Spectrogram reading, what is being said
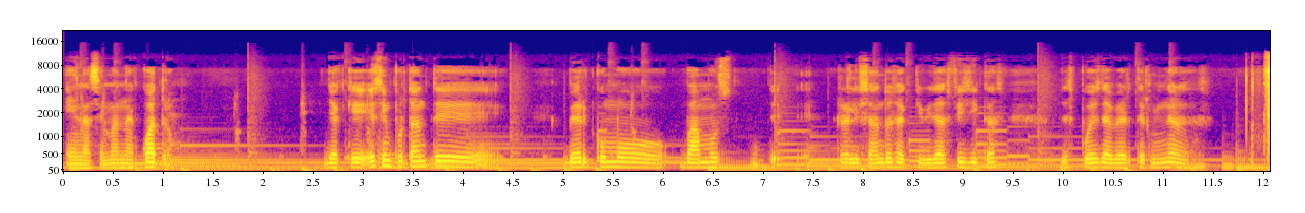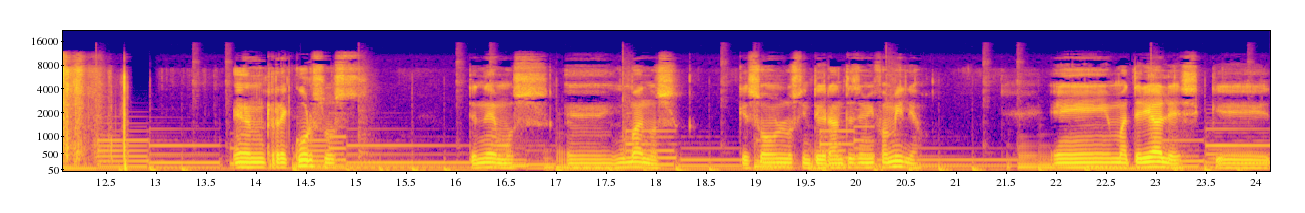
en la semana 4, ya que es importante ver cómo vamos realizando esas actividades físicas después de haber terminadas. En recursos tenemos eh, humanos, que son los integrantes de mi familia. En materiales que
